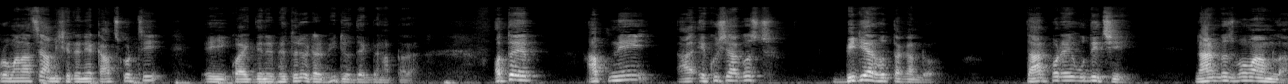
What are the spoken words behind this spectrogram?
প্রমাণ আছে, আমি সেটা নিয়ে কাজ করছি। এই কয়েকদিনের ভেতরে ওটার ভিডিও দেখবেন আপনারা। অতএব আপনি একুশে আগস্ট, বিডিআর হত্যাকাণ্ড, তারপরে উদিচি, নারায়ণগঞ্জ বোমা হামলা,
